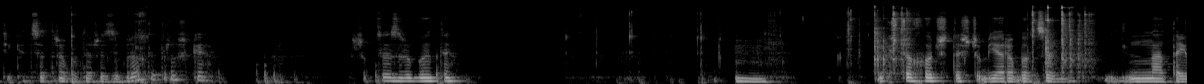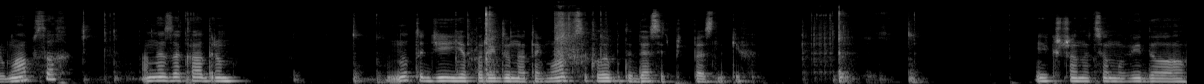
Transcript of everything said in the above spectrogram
Тільки це треба буде розібрати трошки, щоб це зробити. Якщо хочете, щоб я робив це на таймлапсах, а не за кадром, ну тоді я перейду на таймлапси, коли буде 10 підписників. Якщо на цьому відео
